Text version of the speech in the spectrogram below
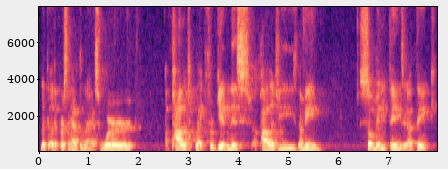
let the other person have the last word, apology, like forgiveness, apologies. I mean, so many things that I think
